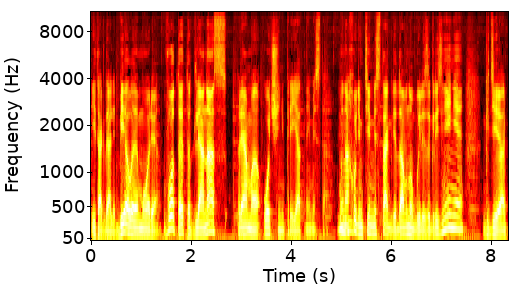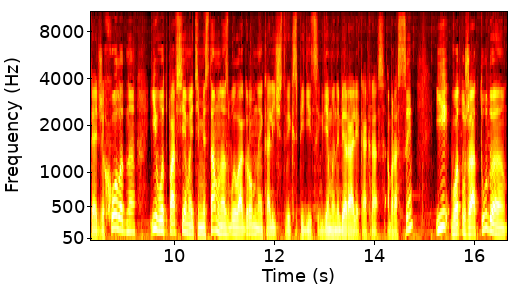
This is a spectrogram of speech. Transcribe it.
и так далее. Белое море. Вот это для нас прямо очень приятные места. Мы mm-hmm. находим те места, где давно были загрязнения, где, опять же, холодно. И вот по всем этим местам у нас было огромное количество экспедиций, где мы набирали как раз образцы. И вот уже оттуда,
